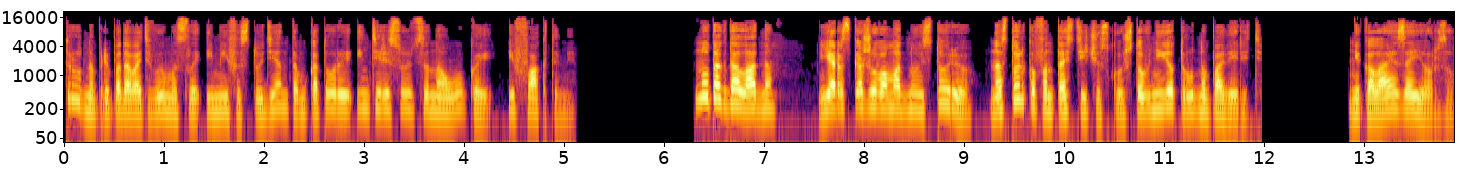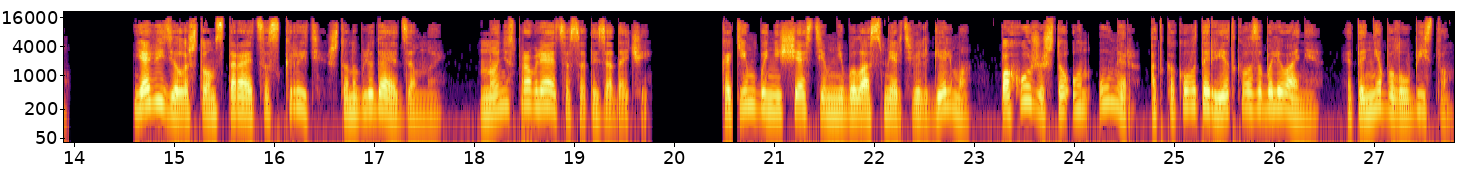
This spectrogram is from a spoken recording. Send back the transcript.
Трудно преподавать вымыслы и мифы студентам, которые интересуются наукой и фактами. Ну тогда ладно. Я расскажу вам одну историю, настолько фантастическую, что в нее трудно поверить. Николай заерзал. Я видела, что он старается скрыть, что наблюдает за мной но не справляется с этой задачей. Каким бы несчастьем ни была смерть Вильгельма, похоже, что он умер от какого-то редкого заболевания. Это не было убийством.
